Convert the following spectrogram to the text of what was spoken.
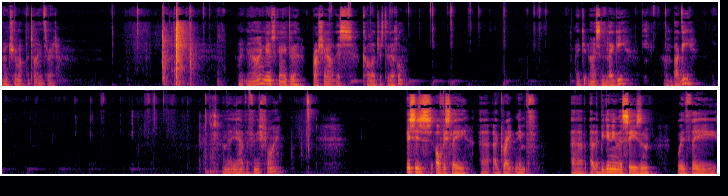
And trim up the tying thread. Right, now I'm just going to brush out this collar just a little. To make it nice and leggy and buggy. And there you have the finished fly. This is obviously uh, a great nymph. Uh, at the beginning of the season, with the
